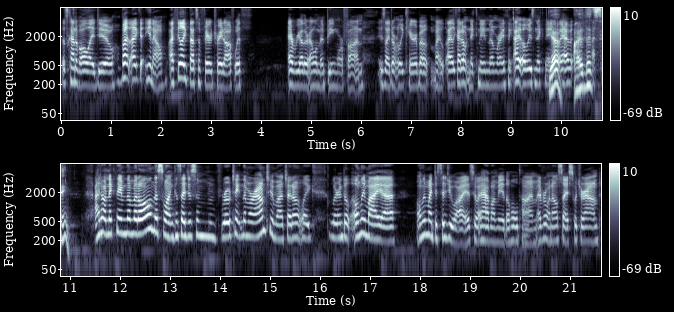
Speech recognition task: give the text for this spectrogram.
That's kind of all I do. But I, you know, I feel like that's a fair trade off with every other element being more fun is I don't really care about my I like I don't nickname them or anything. I always nickname. yeah, I haven't. I, that's the same. I don't nickname them at all in this one because I just am rotating them around too much. I don't like learn to only my uh only my Decidueye is who I have on me the whole time. Everyone else I switch around.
